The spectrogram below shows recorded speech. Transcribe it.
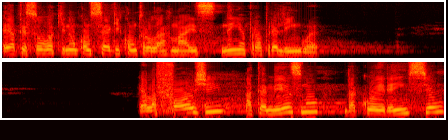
É a pessoa que não consegue controlar mais nem a própria língua. Ela foge até mesmo da coerência,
